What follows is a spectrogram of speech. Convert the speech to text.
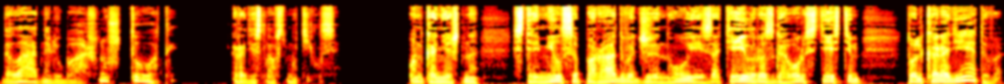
Да ладно, Любаш, ну что ты? Радислав смутился. Он, конечно, стремился порадовать жену и затеял разговор с тестем только ради этого.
